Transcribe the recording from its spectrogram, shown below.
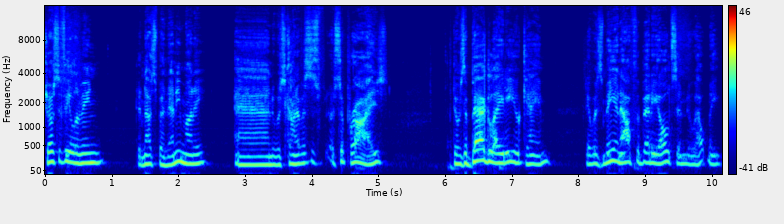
Joseph E. Levine did not spend any money, and it was kind of a, a surprise there was a bag lady who came. There was me and Alfa-Betty Olsen who helped me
